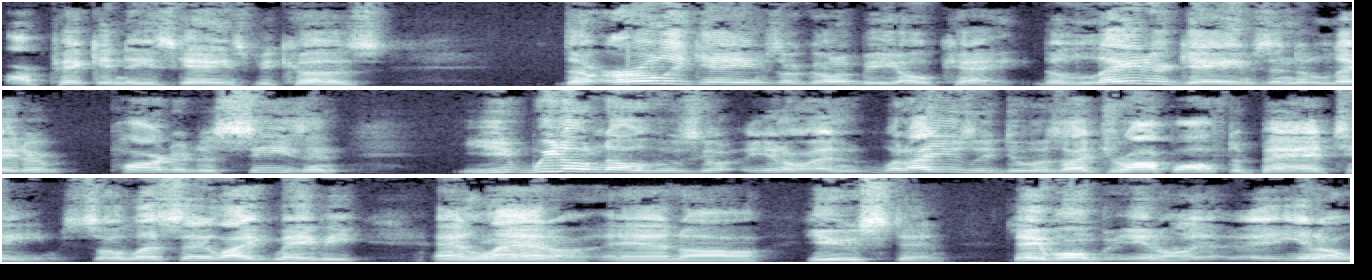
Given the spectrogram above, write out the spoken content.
are picking these games because the early games are going to be okay. The later games in the later part of the season, you, we don't know who's going, you know, and what I usually do is I drop off the bad teams. So let's say like maybe Atlanta and uh, Houston. They won't be, you know, you know,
